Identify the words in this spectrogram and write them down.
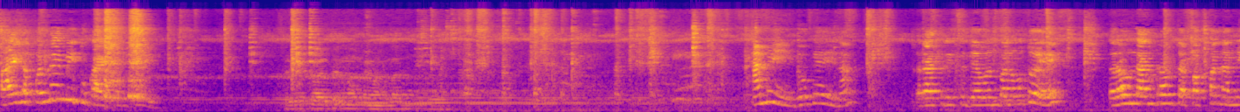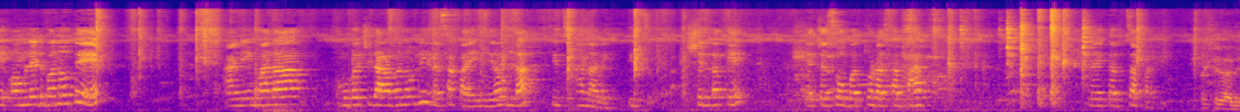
पाहिलं पण नाही मी तू काय करते. आम्ही दोघे आहे ना रात्रीचं जेवण बनवतोय. राहुल आणि राहुलच्या पप्पांना मी ऑमलेट बनवते. आणि मला मुगाची डाळ बनवली ना सकाळी मी राहुलला तीच खाणार आहे. तीच शिल्लक आहे. त्याच्यासोबत थोडासा भात नाहीतर चपाती. कसे झाले?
